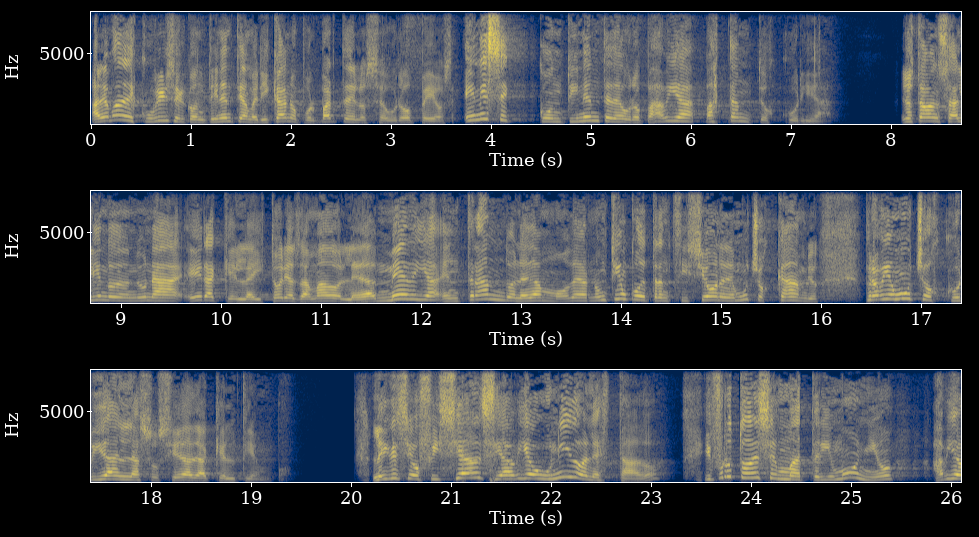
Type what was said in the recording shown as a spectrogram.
Además de descubrirse el continente americano por parte de los europeos, en ese continente de Europa había bastante oscuridad. Ellos estaban saliendo de una era que la historia ha llamado la Edad Media, entrando a la Edad Moderna, un tiempo de transiciones, de muchos cambios, pero había mucha oscuridad en la sociedad de aquel tiempo. La iglesia oficial se había unido al Estado y fruto de ese matrimonio había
